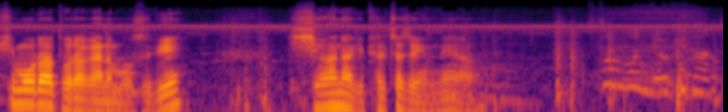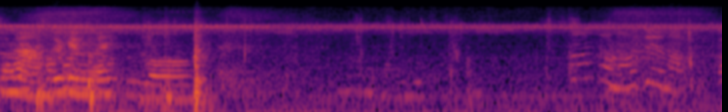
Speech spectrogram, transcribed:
휘몰아 돌아가는 모습이 시원하게 펼쳐져 있네요. 손문 여기 놔두면 안 되겠네. 손문 어디에 놔둘까?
